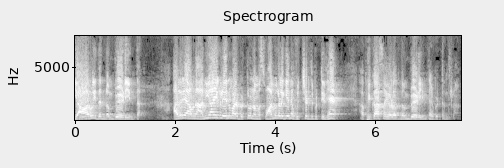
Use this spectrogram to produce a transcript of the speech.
ಯಾರು ಇದನ್ನು ನಂಬೇಡಿ ಅಂತ. ಆದರೆ ಅವನ ಅನುಯಾಯಿಗಳು ಏನು ಮಾಡಿಬಿಟ್ಟು ನಮ್ಮ ಸ್ವಾಮಿಗಳಿಗೇನೆ ಹುಚ್ಚಿಡ್ದು ಬಿಟ್ಟಿದೆ ಆ ಪಿಕಾಸ ಹೇಳೋದು ನಂಬೇಡಿ ಅಂತ ಹೇಳ್ಬಿಟ್ಟಂದ್ರು.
